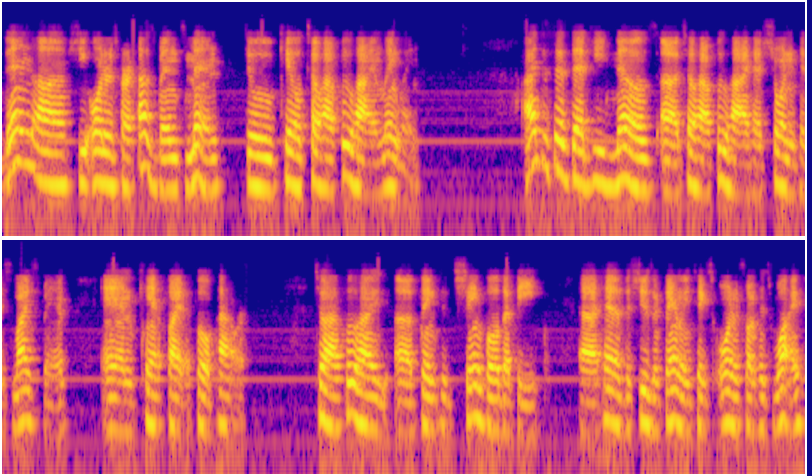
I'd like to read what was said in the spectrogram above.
Then uh, she orders her husband's men to kill Tohou Fuhai and Ling Ling. Issa says that he knows uh, Tohou Fuhai has shortened his lifespan and can't fight at full power. Tohou Fuhai uh, thinks it's shameful that the uh, head of the Shuzen family takes orders from his wife,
